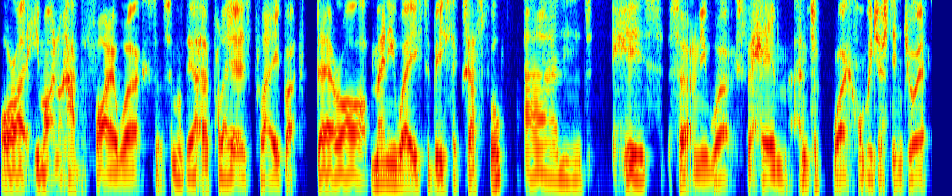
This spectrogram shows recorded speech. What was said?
all right, he might not have the fireworks that some of the other players play, but there are many ways to be successful. And his certainly works for him. And why can't we just enjoy it?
